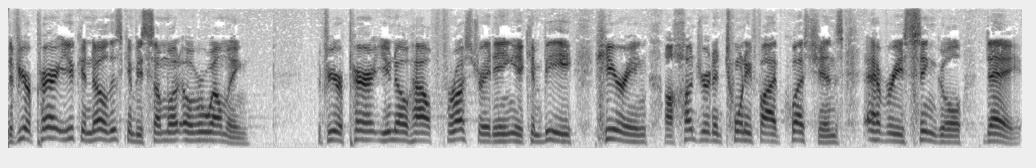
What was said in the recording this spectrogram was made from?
And if you're a parent, you can know this can be somewhat overwhelming. If you're a parent, you know how frustrating it can be hearing 125 questions every single day.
